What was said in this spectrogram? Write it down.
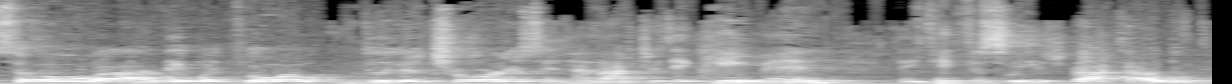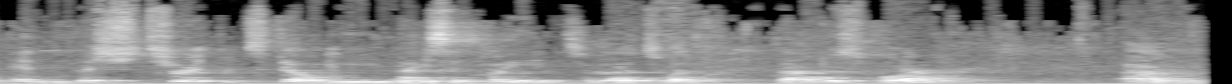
so uh, they would go out and do their chores, and then after they came in, they take the sleeves back out, and the shirt would still be nice and clean. So that's what that was for. Um,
